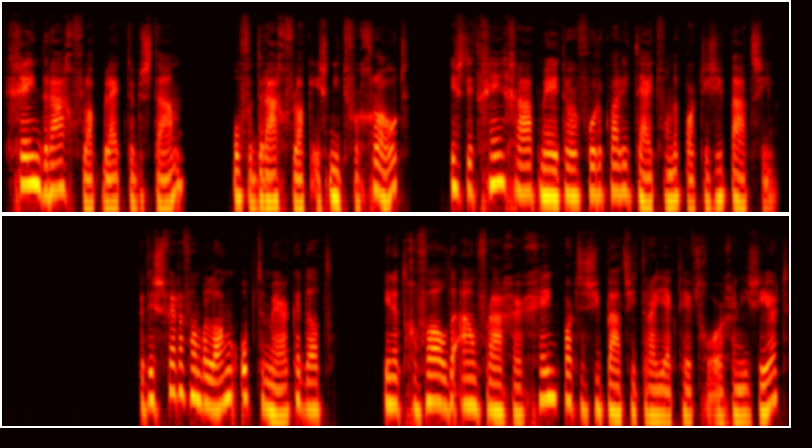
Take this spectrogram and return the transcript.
geen draagvlak blijkt te bestaan, of het draagvlak is niet vergroot, is dit geen graadmeter voor de kwaliteit van de participatie. Het is verder van belang op te merken dat, in het geval de aanvrager geen participatietraject heeft georganiseerd,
